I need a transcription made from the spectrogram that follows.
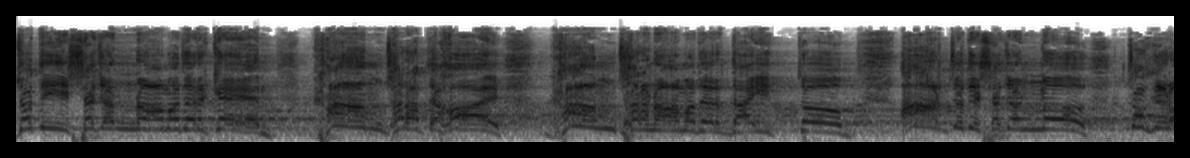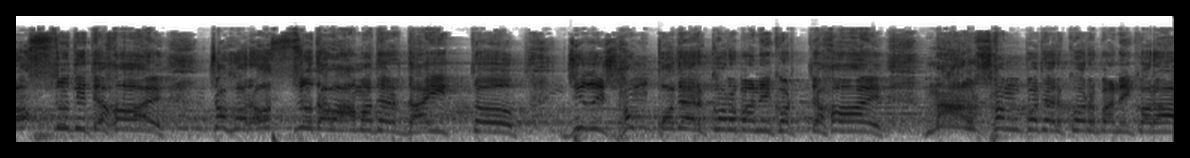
যদি সেজন্য আমাদেরকে ঘাম ঝরাতে হয় আমাদের দায়িত্ব। আর যদি সেজন্য চোখের অস্ত্র দিতে হয়, চোখের অস্ত্র দেওয়া আমাদের দায়িত্ব। যদি সম্পদের কোরবানি করতে হয়, মাল সম্পদের কোরবানি করা,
